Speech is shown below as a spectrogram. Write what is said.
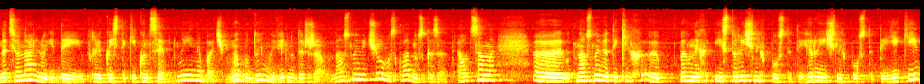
національну ідею, про якийсь такий концепт, ми її не бачимо. Ми будуємо вільну державу. На основі чого складно сказати. А от саме е, от на основі таких е, певних історичних постатей, героїчних постатей, які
